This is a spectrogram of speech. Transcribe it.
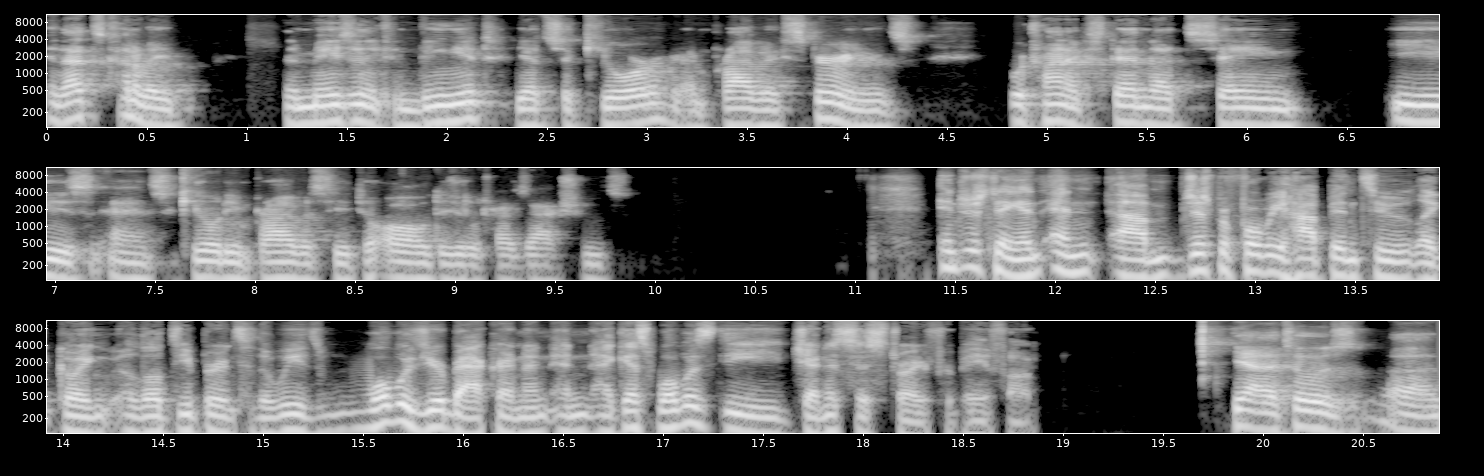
and that's kind of a, an amazingly convenient yet secure and private experience. We're trying to extend that same ease and security and privacy to all digital transactions. Interesting. And and um, just before we hop into like going a little deeper into the weeds, what was your background, and, and I guess what was the genesis story for Payfone? Yeah, it's always uh,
